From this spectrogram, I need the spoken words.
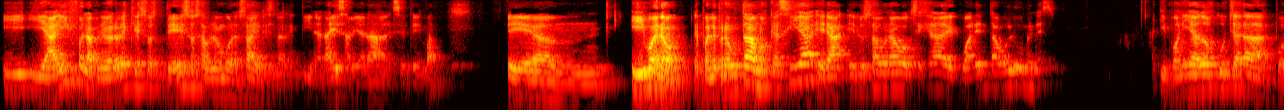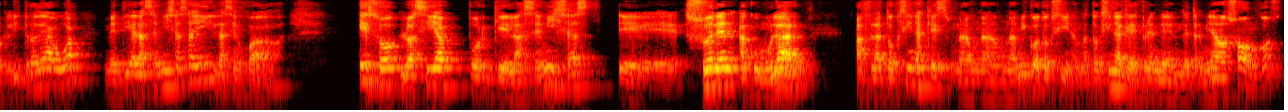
Y, ahí fue la primera vez que eso, de eso se habló en Buenos Aires, en Argentina, nadie sabía nada de ese tema. Eh, um, y bueno, después le preguntábamos qué hacía, era, él usaba un agua oxigenada de 40 volúmenes, y ponía dos cucharadas por litro de agua, metía las semillas ahí y las enjuagaba. Eso lo hacía porque las semillas eh, suelen acumular aflatoxinas, que es una, micotoxina, una toxina que desprenden determinados hongos.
